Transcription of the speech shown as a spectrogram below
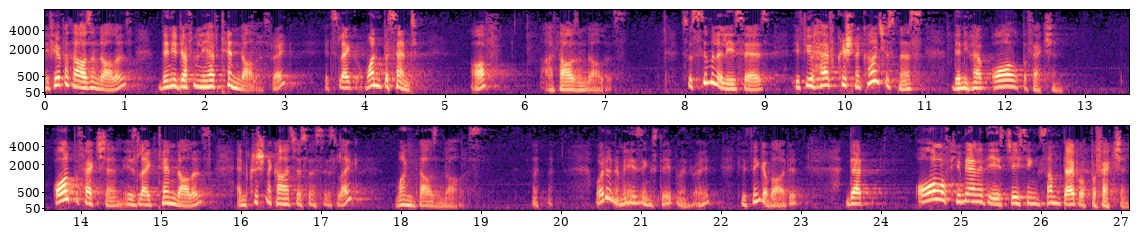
if you have a thousand dollars, then you definitely have ten dollars, right? It's like one percent of a thousand dollars. So similarly he says, if you have Krishna consciousness, then you have all perfection. All perfection is like ten dollars, and Krishna consciousness is like one thousand dollars. what an amazing statement, right? If you think about it, that all of humanity is chasing some type of perfection.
